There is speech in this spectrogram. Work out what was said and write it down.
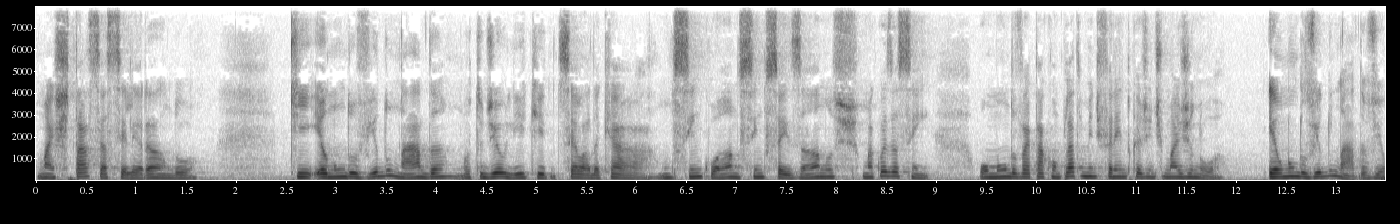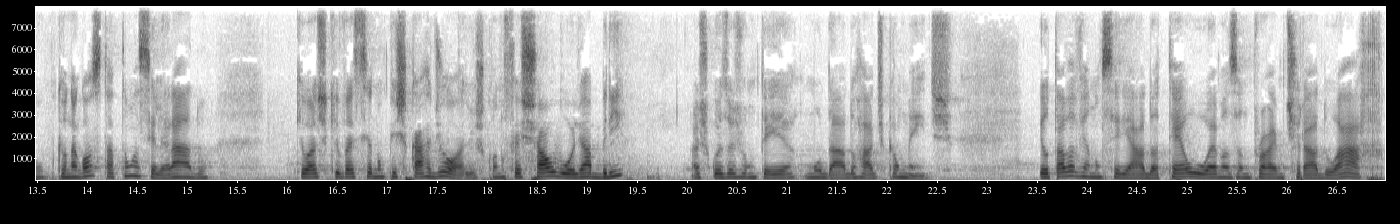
mas está se acelerando que eu não duvido nada. Outro dia eu li que, sei lá, daqui a uns 5 anos, 5, 6 anos, uma coisa assim, o mundo vai estar completamente diferente do que a gente imaginou. Eu não duvido nada, viu? Porque o negócio está tão acelerado que eu acho que vai ser num piscar de olhos. Quando fechar o olho, abrir, as coisas vão ter mudado radicalmente. Eu estava vendo um seriado até o Amazon Prime tirar do ar,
